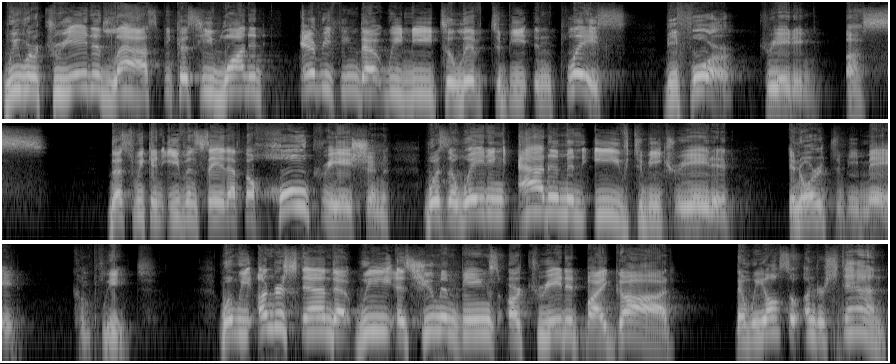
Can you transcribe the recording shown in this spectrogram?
We were created last because He wanted everything that we need to live to be in place before creating us. Thus, we can even say that the whole creation was awaiting Adam and Eve to be created in order to be made complete. When we understand that we as human beings are created by God, then we also understand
